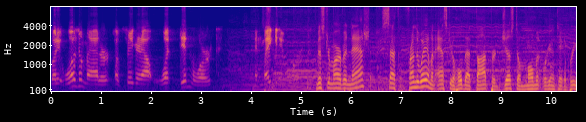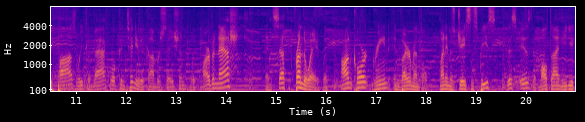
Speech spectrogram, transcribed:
but it was a matter of figuring out what didn't work and making it work. Mr. Marvin Nash, Seth Frentheway, I'm going to ask you to hold that thought for just a moment. We're going to take a brief pause. When we come back, we'll continue the conversation with Marvin Nash and Seth Frentheway with Encore Green Environmental. My name is Jason Spiess. This is the Multimedia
